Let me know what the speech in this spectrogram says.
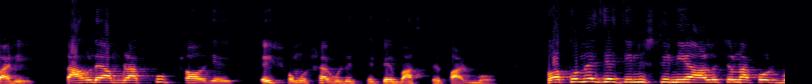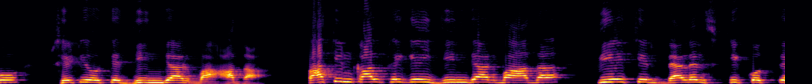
পারি, তাহলে আমরা খুব সহজেই এই সমস্যাগুলির থেকে বাঁচতে পারব। প্রথমে যে জিনিসটি নিয়ে আলোচনা করব, সেটি হচ্ছে জিঞ্জার বা আদা। প্রাচীন কাল থেকেই জিঞ্জার বা আদা পিএইচ এর ব্যালেন্স ঠিক করতে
